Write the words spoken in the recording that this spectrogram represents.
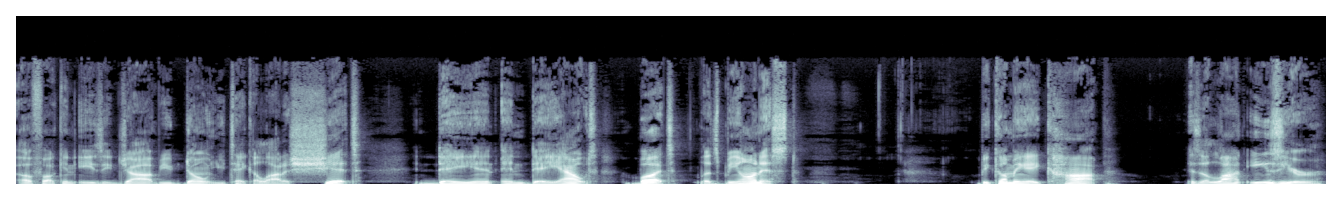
a fucking easy job. You don't. You take a lot of shit day in and day out. But let's be honest becoming a cop is a lot easier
